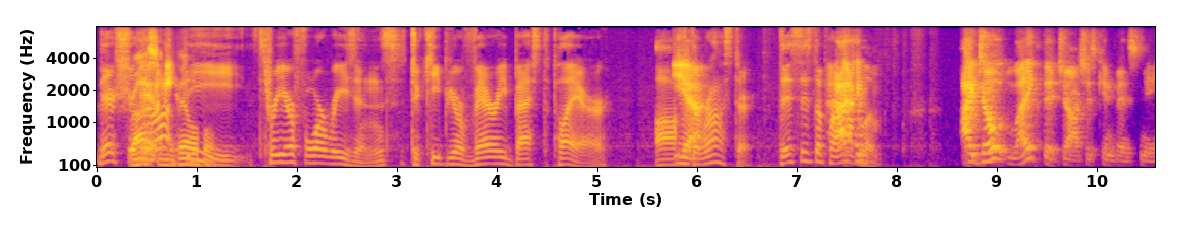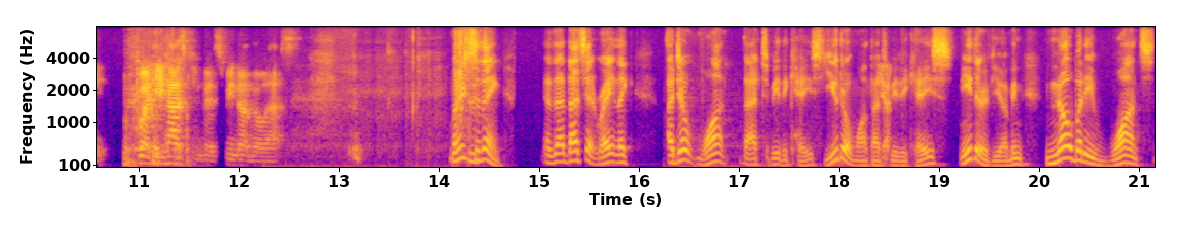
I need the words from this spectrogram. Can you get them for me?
There should Roster not be three or four reasons to keep your very best player off Yeah. the roster. This is the problem. I don't like that Josh has convinced me, but he has convinced me nonetheless. But here's the thing. That, that's it, right? Like, I don't want that to be the case. You don't want that Yeah. to be the case. Neither of you. I mean, nobody wants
